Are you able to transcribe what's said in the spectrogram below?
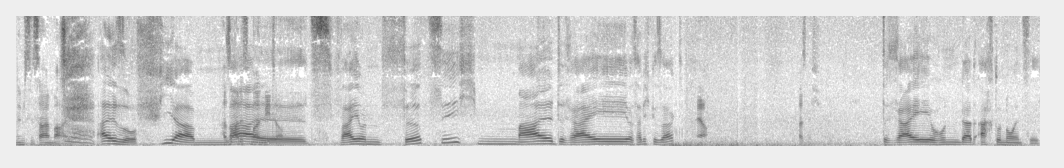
nimmst die Zahlen mal. Also 4 Also mal mal 42 mal 3, was habe ich gesagt? Ja. Weiß nicht. 398.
